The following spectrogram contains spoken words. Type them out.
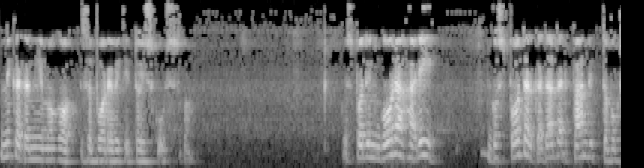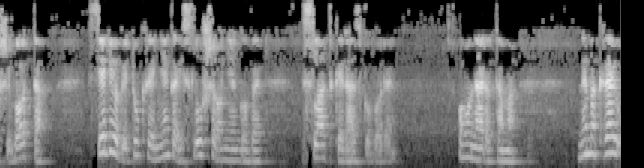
nikada nije mogao zaboraviti to iskustvo. Gospodin Gora Hari, gospodar Gadadar Panditovog života, sjedio bi tu kraj njega i slušao njegove slatke razgovore. O narotama, nema kraju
